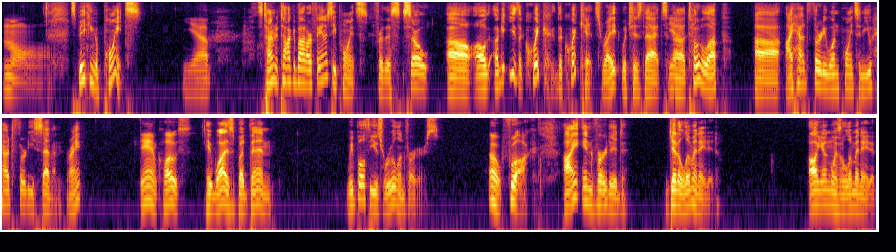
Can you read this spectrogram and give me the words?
No. Speaking of points, Yep. it's time to talk about our fantasy points for this. So, uh, I'll I'll get you the quick the quick hits, right? Which is that Yeah. uh, total up. Uh, I had 31 points and you had 37, right? Damn, close. It was, but then we both use rule inverters. Oh, fuck. I inverted get eliminated. Ah Young was eliminated.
